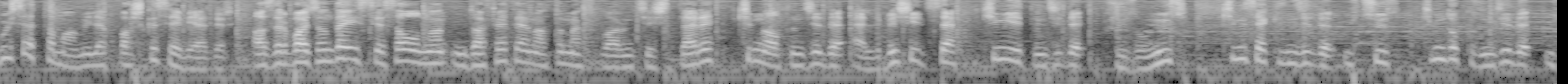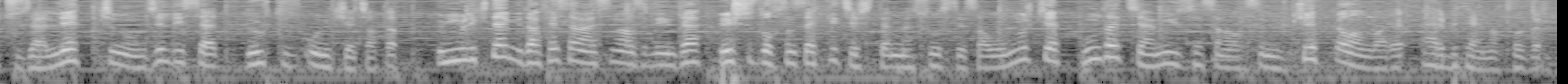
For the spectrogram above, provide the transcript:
Bu isə tamamilə başqa səviyyədir. Azərbaycanda istehsal olunan müdafiə təyinatlı məhsulların çeşidləri 2006-cı ildə 55 idisə, 2007-ci ildə 213, 2008-ci ildə 300, 2009-cu ildə 350, 2010-cu ildə isə 412-yə çatıb. Ümumilikdə Müdafiə Sənayesi Nazirliyində 598 çeşiddə məhsul istehsal olunur ki, bunda cəmi 186-sı mülki, qalanları hərbi təyinatlıdır.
